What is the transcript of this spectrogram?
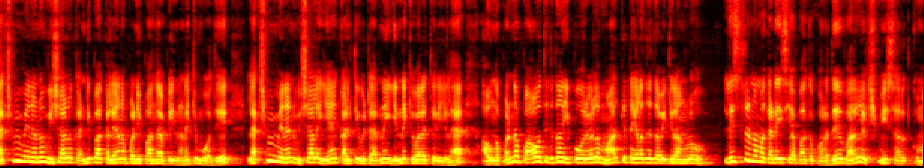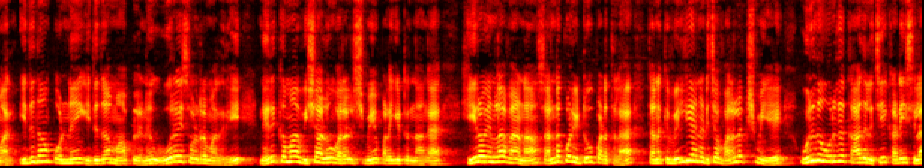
லக்ஷ்மி மேனனும் விஷாலும் கண்டிப்பா கல்யாணம் பண்ணிப்பாங்க அப்படின்னு நினைக்கும் போது லக்ஷ்மி மேனன் விஷாலை ஏன் கழட்டி விட்டாருன்னு இன்னைக்கு வர தெரியல. அவங்க பண்ண பாவத்துக்கு தான் இப்போ ஒருவேளை மார்க்கெட்டை இழந்து தவிக்கிறாங்களோ? லிஸ்ட்டில் நம்ம கடைசியாக பார்க்க போகிறது வரலட்சுமி சரத்குமார். இதுதான் பொண்ணு இதுதான் மாப்பிள்ளைன்னு ஊரே சொல்கிற மாதிரி நெருக்கமாக விஷாலும் வரலட்சுமியும் பழகிட்டு இருந்தாங்க. ஹீரோயின்லாம் வேணாம் சண்டைக்கோழி டூ படத்தில் தனக்கு வெள்ளியா நடித்த வரலட்சுமியே உருக உருக காதலிச்சு கடைசியில்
